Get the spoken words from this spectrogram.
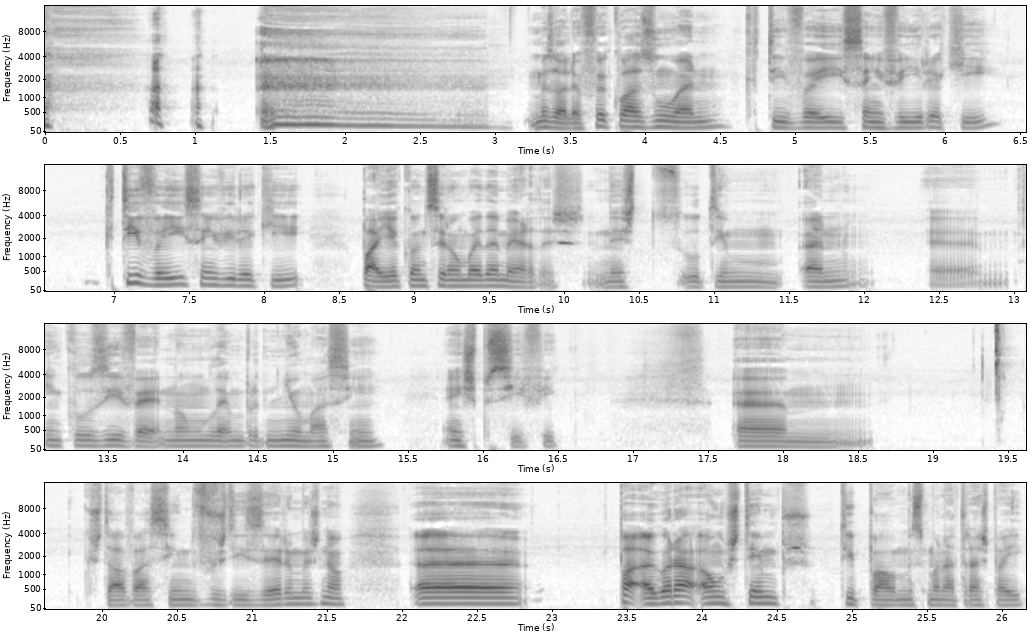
Mas olha, foi quase um ano que tive aí sem vir aqui. Que tive aí sem vir aqui. Pá, e aconteceram bem da merdas. Neste último ano, eh, inclusive, não me lembro de nenhuma assim em específico. Um, gostava assim de vos dizer, mas não. Uh, pá, agora há uns tempos, tipo há uma semana atrás para aí,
